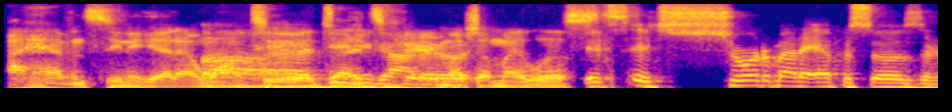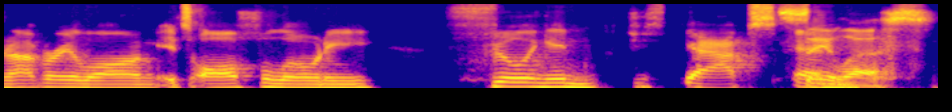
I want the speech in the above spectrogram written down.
I haven't seen it yet. I want Uh, to. It's, dude, it's very much on my list. It's it's short amount of episodes. They're not very long. It's all Filoni filling in just gaps. Say less.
